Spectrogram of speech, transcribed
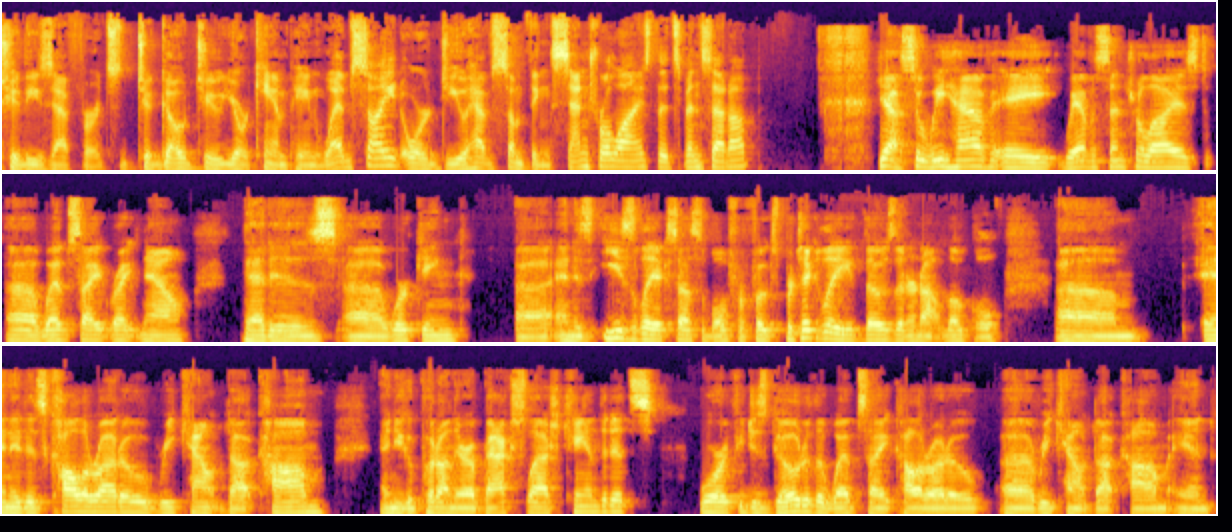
to these efforts? To go to your campaign website, or do you have something centralized that's been set up? Yeah, so we have a we have a centralized uh, website right now that is uh, working uh, and is easily accessible for folks, particularly those that are not local. Um, and it is coloradorecount.com, and you can put on there a backslash candidates or if you just go to the website coloradorecount.com uh, and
